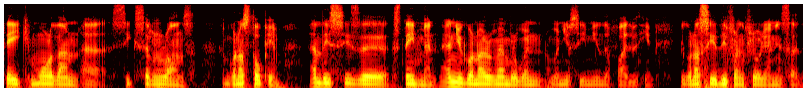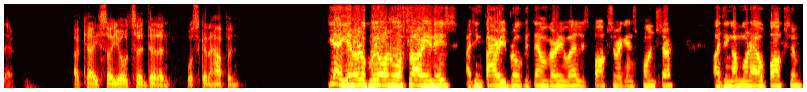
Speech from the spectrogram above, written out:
take more than uh, six, seven rounds. I'm gonna stop him. And this is a statement. And you're gonna remember when when you see me in the fight with him, you're gonna see a different Florian inside there. Okay, so your turn, Dylan. What's going to happen? Yeah, you know, look, we all know what Florian is. I think Barry broke it down very well. It's boxer against puncher. I think I'm going to outbox him.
